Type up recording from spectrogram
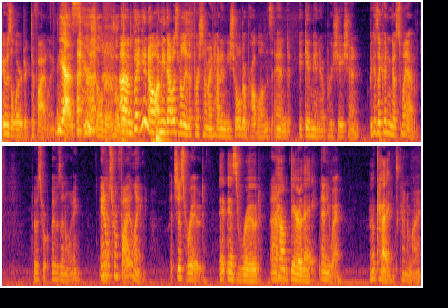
It was allergic to filing. yes, your shoulder is a little. Um, but you know, I mean, that was really the first time I'd had any shoulder problems, and it gave me a new appreciation because I couldn't go swim. It was it was annoying, and it was from filing. It's just rude. it is rude. Um, How dare they? Anyway, Okay. it's kind of my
